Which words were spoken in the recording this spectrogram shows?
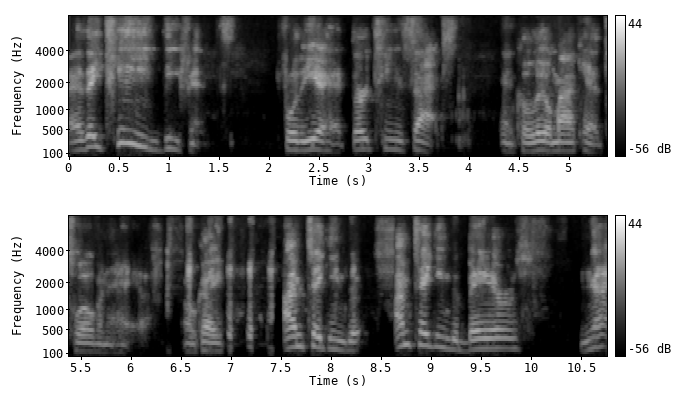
as a team defense for the year, had 13 sacks, and Khalil Mack had 12 and a half. Okay, I'm taking the I'm taking the Bears, not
